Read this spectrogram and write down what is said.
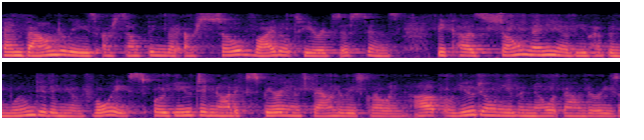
And boundaries are something that are so vital to your existence because so many of you have been wounded in your voice, or you did not experience boundaries growing up, or you don't even know what boundaries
